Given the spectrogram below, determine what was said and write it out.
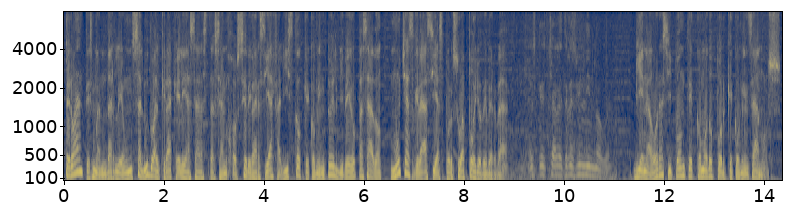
Pero antes mandarle un saludo al crack Eleazar hasta San José de García Jalisco que comentó el video pasado, muchas gracias por su apoyo de verdad. Es que Chale, tú eres bien lindo, güey. Bien ahora sí ponte cómodo porque comenzamos.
